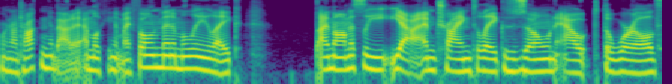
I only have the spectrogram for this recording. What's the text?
we're not talking about it. I'm looking at my phone minimally. Like, I'm honestly, yeah, I'm trying to like zone out the world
